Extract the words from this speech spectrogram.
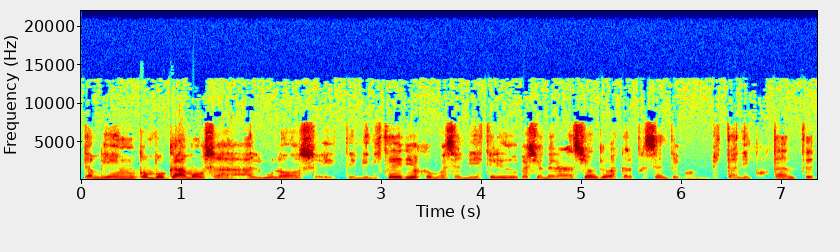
también convocamos a algunos este, ministerios, como es el Ministerio de Educación de la Nación, que va a estar presente con un tan importante,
